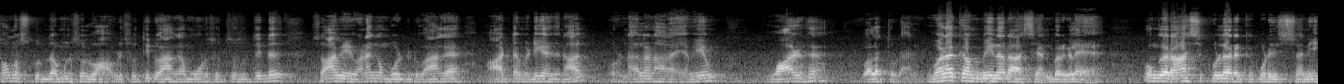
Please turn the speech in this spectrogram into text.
சோமஸ்குந்தம்னு சொல்லுவான். அப்படி சுற்றிட்டு வாங்க மூணு சுற்று சுற்றிட்டு சுவாமியை வணங்கம் போட்டுட்டு வாங்க. ஆட்டோமேட்டிக்காக இந்த நாள் ஒரு நல்ல நாளாக அமையும். வாழ்க வளத்துடன். வணக்கம் மீனராசி அன்பர்களே. உங்கள் ராசிக்குள்ளே இருக்கக்கூடிய சனி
